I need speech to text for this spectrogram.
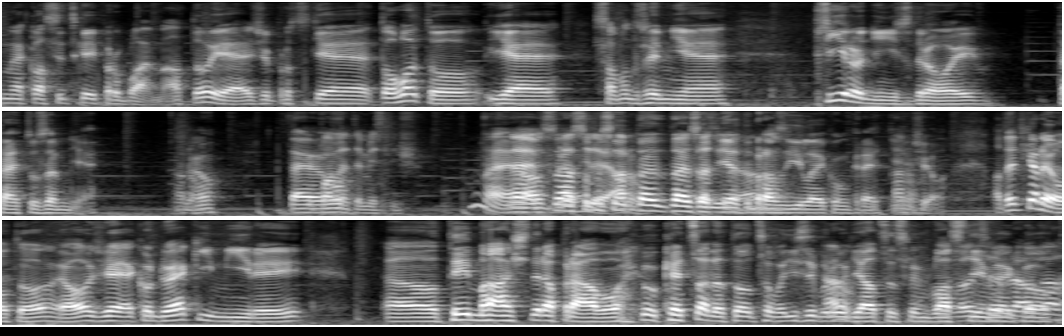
na klasický problém a to je, že prostě tohleto je samozřejmě přírodní zdroj této země. Ano. Jo? To je, planety myslíš? Ne, ne já, já jsem myslel, to je země Brazílie konkrétně, ano. že jo. A teďka jde o to, jo, že jako do jaký míry uh, ty máš teda právo jako kecat do toho, co oni si budou ano. dělat se svým vlastním jako,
